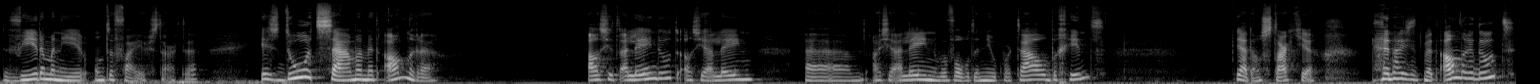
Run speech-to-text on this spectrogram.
de vierde manier om te firestarten is doe het samen met anderen. Als je het alleen doet, als je alleen, ehm, als je alleen bijvoorbeeld een nieuw kwartaal begint, ja, dan start je. En als je het met anderen doet,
